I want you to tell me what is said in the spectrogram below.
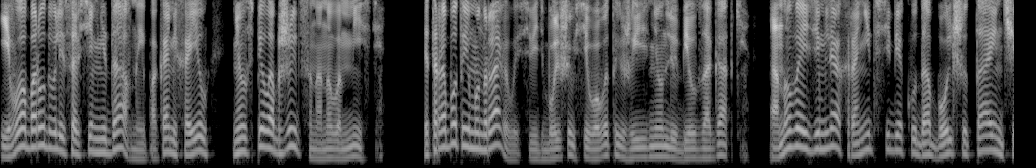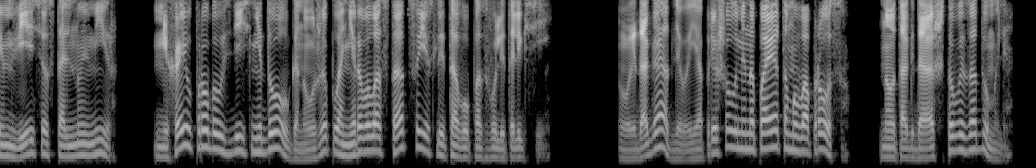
Его оборудовали совсем недавно, и пока Михаил не успел обжиться на новом месте. Эта работа ему нравилась, ведь больше всего в этой жизни он любил загадки. А новая Земля хранит в себе куда больше тайн, чем весь остальной мир. Михаил пробыл здесь недолго, но уже планировал остаться, если того позволит Алексей. «Вы догадливы, я пришел именно по этому вопросу. Но тогда что вы задумали?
